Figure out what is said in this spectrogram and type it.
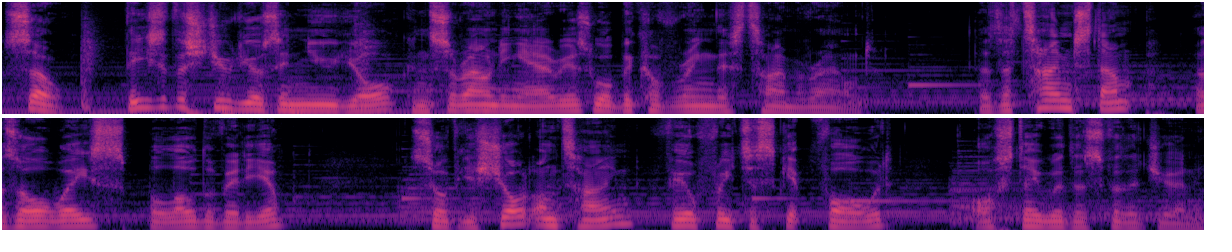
So, these are the studios in New York and surrounding areas we'll be covering this time around. There's a timestamp, as always, below the video, so if you're short on time, feel free to skip forward or stay with us for the journey.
